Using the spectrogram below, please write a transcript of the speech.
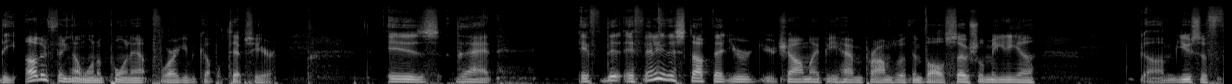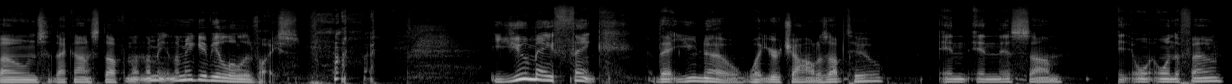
The other thing I want to point out before I give you a couple tips here is that if if any of this stuff that your your child might be having problems with involves social media, um, use of phones, that kind of stuff. Let, let me let me give you a little advice. you may think that you know what your child is up to in in this um in, on the phone,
